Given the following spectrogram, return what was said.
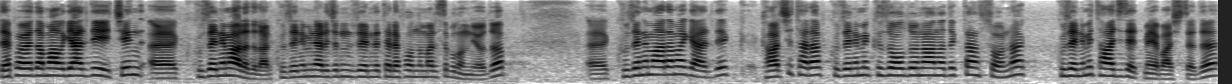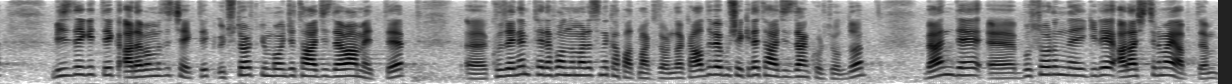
Depoya da mal geldiği için e, kuzenimi aradılar. Kuzenimin aracının üzerinde telefon numarası bulunuyordu. Ee, kuzenimi arama geldi. Karşı taraf kuzenimin kız olduğunu anladıktan sonra kuzenimi taciz etmeye başladı. Biz de gittik, arabamızı çektik. 3-4 gün boyunca taciz devam etti. Ee, kuzenim telefon numarasını kapatmak zorunda kaldı ve bu şekilde tacizden kurtuldu. Ben de e, bu sorunla ilgili araştırma yaptım.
